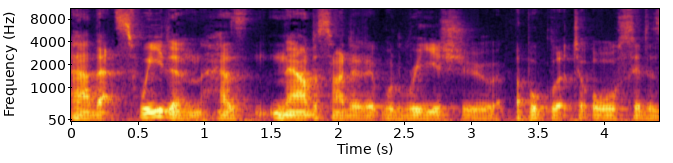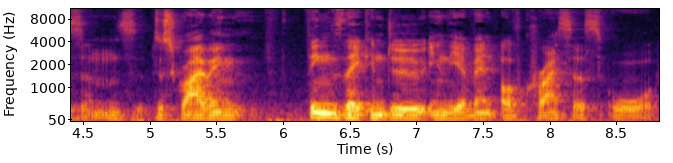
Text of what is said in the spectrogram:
uh, that Sweden has now decided it would reissue a booklet to all citizens describing things they can do in the event of crisis or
